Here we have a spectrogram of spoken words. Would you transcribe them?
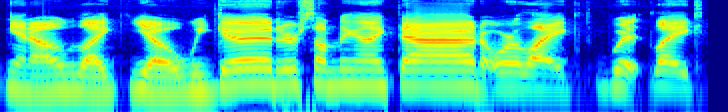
you know, like, yo, we good or something like that, or like, what, like,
